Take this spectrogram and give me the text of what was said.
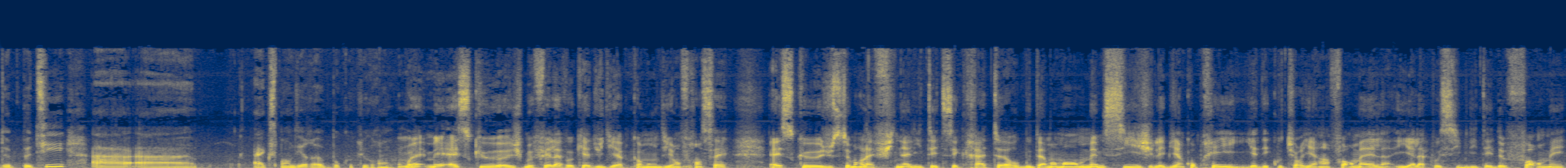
de petit à, à à expandir beaucoup plus grand. Ouais, mais est-ce que, je me fais l'avocat du diable comme on dit en français, est-ce que justement la finalité de ces créateurs, au bout d'un moment, même si je l'ai bien compris, il y a des couturières informelles, il y a la possibilité de former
